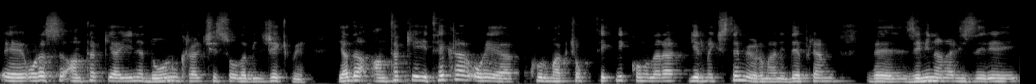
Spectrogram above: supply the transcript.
e, orası Antakya yine Doğu'nun kraliçesi olabilecek mi? Ya da Antakya'yı tekrar oraya kurmak çok teknik konulara girmek istemiyorum. Hani deprem ve zemin analizleri,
